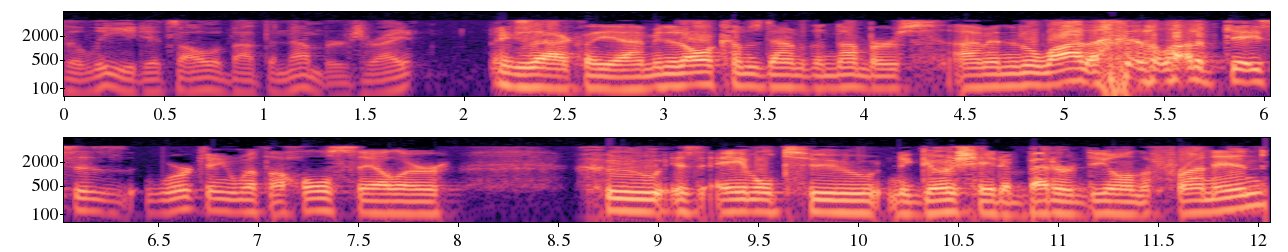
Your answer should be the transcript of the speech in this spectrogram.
the lead. It's all about the numbers, right? Exactly. Yeah. I mean, it all comes down to the numbers. I mean, in a lot of in a lot of cases, working with a wholesaler who is able to negotiate a better deal on the front end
